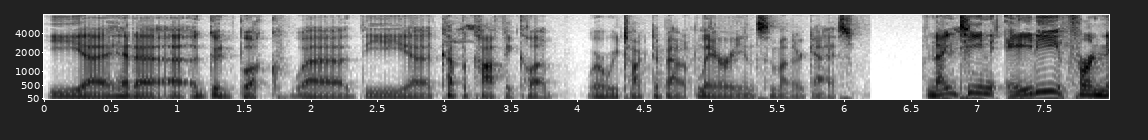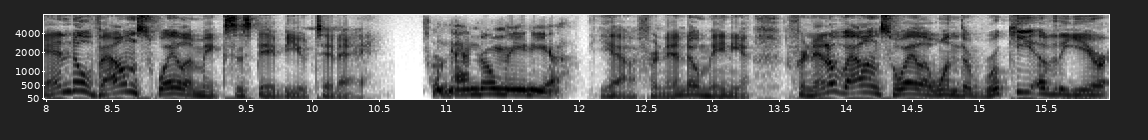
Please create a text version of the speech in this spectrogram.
he uh, had a, a good book, uh, The uh, Cup of Coffee Club, where we talked about Larry and some other guys. 1980, Fernando Valenzuela makes his debut today. Fernando Mania. Yeah, Fernando Mania. Fernando Valenzuela won the Rookie of the Year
